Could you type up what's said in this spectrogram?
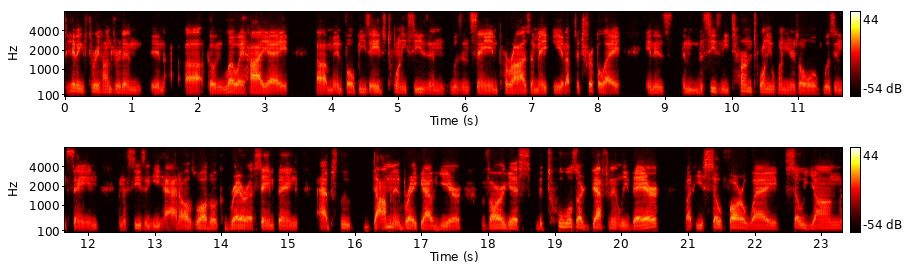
hitting 300 and in uh, going low A, high A. Um, in Volpe's age 20 season was insane. Peraza making it up to AAA in his in the season he turned 21 years old was insane. And the season he had, Oswaldo Cabrera, same thing, absolute dominant breakout year. Vargas, the tools are definitely there, but he's so far away, so young.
